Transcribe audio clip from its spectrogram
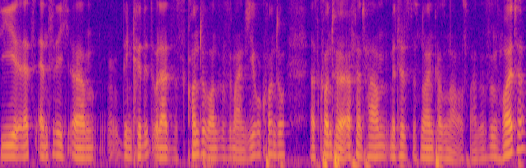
die letztendlich ähm, den Kredit oder das Konto, bei uns ist es immer ein Girokonto, das Konto eröffnet haben mittels des neuen Personalausweises. Das sind heute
